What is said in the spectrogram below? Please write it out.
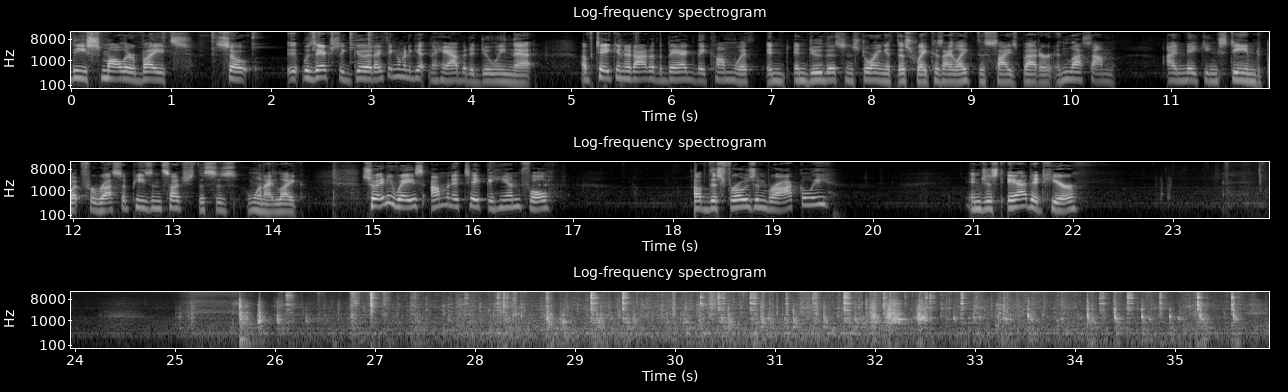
these smaller bites. So it was actually good. I think I'm going to get in the habit of doing that. of taking it out of the bag they come with and, and do this and storing it this way because I like this size better unless I'm I'm making steamed. But for recipes and such, this is one I like. So anyways, I'm going to take a handful of this frozen broccoli and just add it here.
